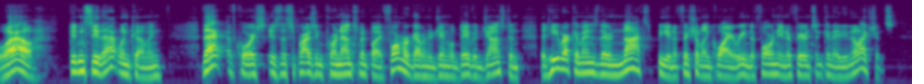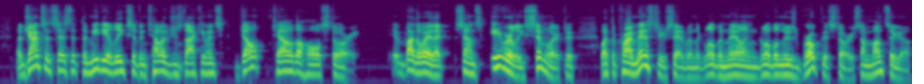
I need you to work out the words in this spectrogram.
Wow, didn't see that one coming. That, of course, is the surprising pronouncement by former Governor General David Johnston that he recommends there not be an official inquiry into foreign interference in Canadian elections. Now, Johnston says that the media leaks of intelligence documents don't tell the whole story. By the way, that sounds eerily similar to what the Prime Minister said when the Globe and Mail and Global News broke this story some months ago.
